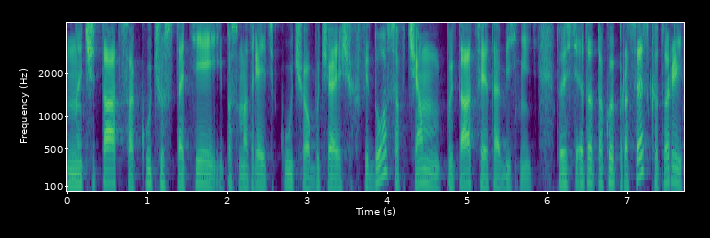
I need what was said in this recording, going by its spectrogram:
начитаться кучу статей и посмотреть кучу обучающих видосов, чем пытаться это объяснить. То есть это такой процесс, который,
